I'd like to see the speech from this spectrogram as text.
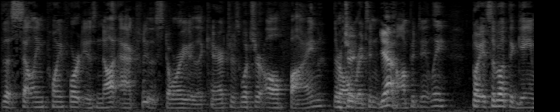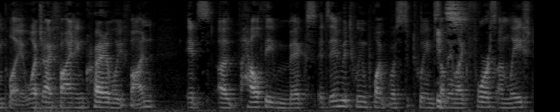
the selling point for it is not actually the story or the characters, which are all fine. They're Which all are- written yeah. competently, but it's about the gameplay, which I find incredibly fun. It's a healthy mix. It's in between point was between something It's- like Force Unleashed,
